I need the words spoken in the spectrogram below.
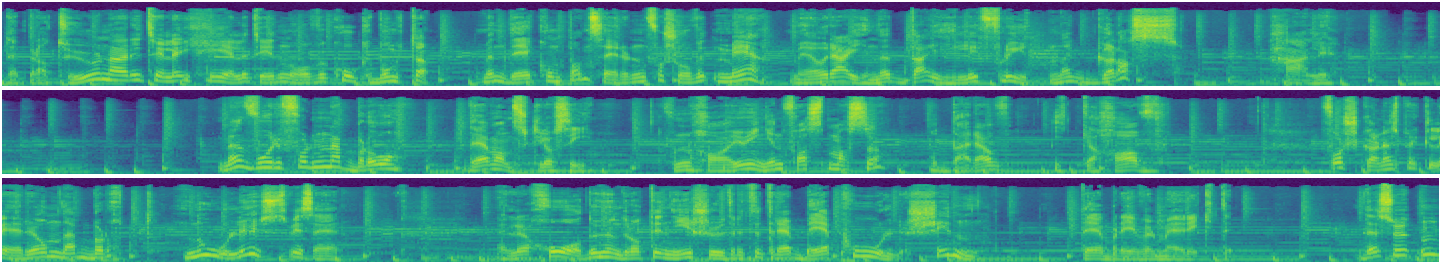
Temperaturen er i tillegg hele tiden over kokepunktet, men det kompenserer den for så vidt med, med å regne deilig flytende glass. Herlig. Men hvorfor den er blå, det er vanskelig å si, for den har jo ingen fast masse, og derav ikke hav. Forskerne spekulerer om det er blått nordlys vi ser, eller HD 189 733b polskinn. Det blir vel mer riktig. Dessuten,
